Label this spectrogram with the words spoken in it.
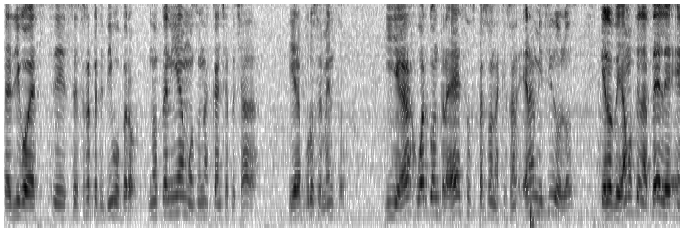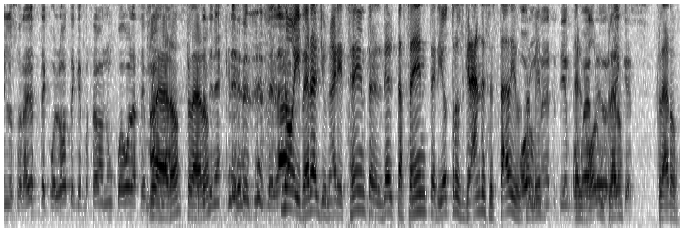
les digo, es, es, es repetitivo, pero no teníamos una cancha techada y era puro cemento y llegar a jugar contra esas personas que son, eran mis ídolos, que los veíamos en la tele, en los horarios tecolote que pasaban un juego a la semana. Claro, claro. Que te tenías que desvelar. No, y ver al United Center, el Delta Center y otros grandes estadios Forum también. en ese tiempo, el Forum, claro. Lakers. Claro.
